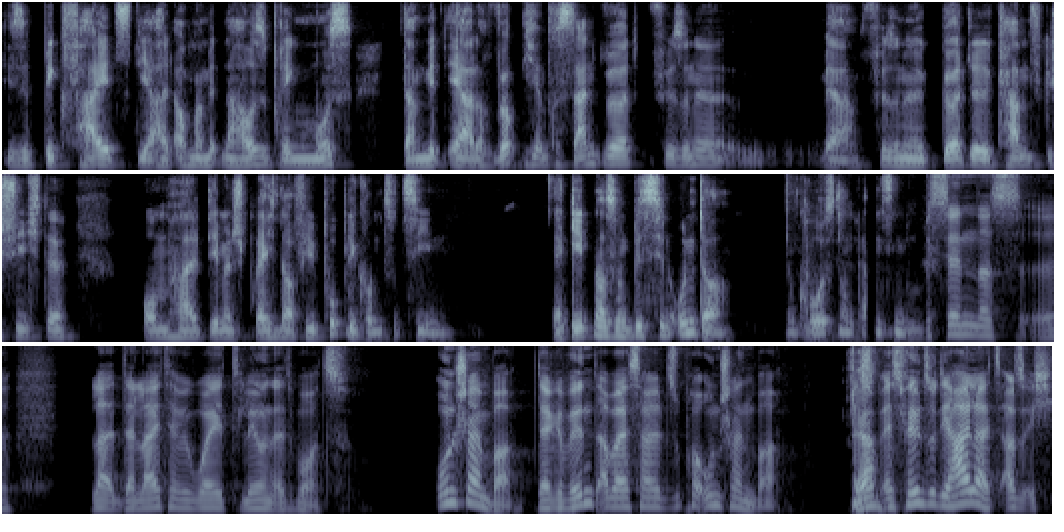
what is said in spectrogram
diese Big Fights, die er halt auch mal mit nach Hause bringen muss, damit er doch wirklich interessant wird für so eine, ja, für so eine Gürtelkampfgeschichte, um halt dementsprechend auch viel Publikum zu ziehen. Er geht noch so ein bisschen unter im Großen und Ganzen. Ein bisschen das, äh, der Light Heavyweight Leon Edwards. Unscheinbar. Der gewinnt, aber er ist halt super unscheinbar. Ja. Es, es fehlen so die Highlights. Also ich,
